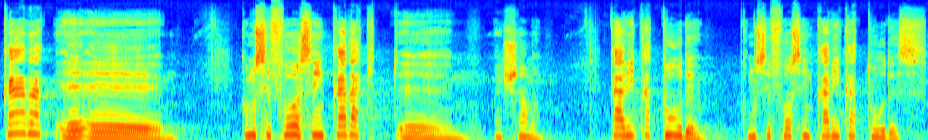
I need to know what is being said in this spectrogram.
cara, é, é, como se fossem cara, é, como é que chama? Caricatura. Como se fossem caricaturas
